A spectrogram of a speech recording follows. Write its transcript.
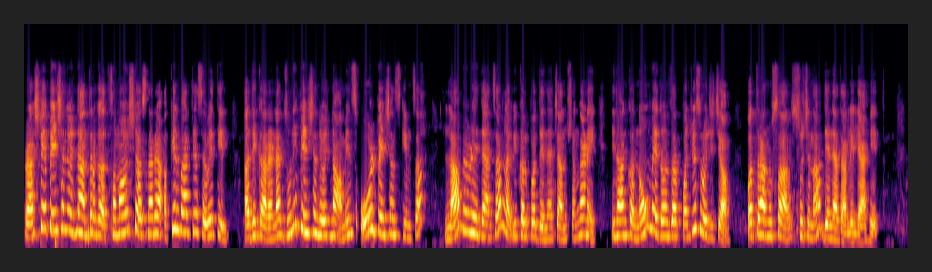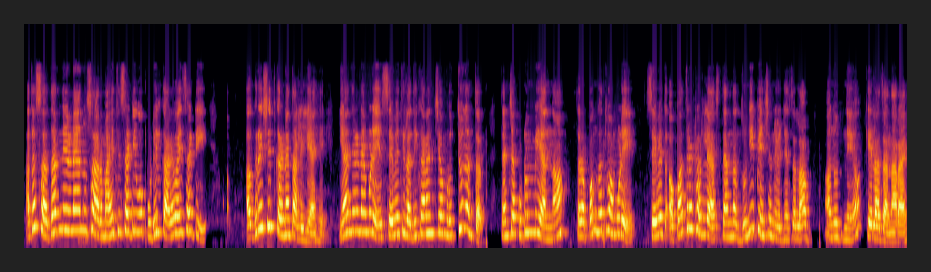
राष्ट्रीय पेन्शन योजना अंतर्गत समाविष्ट असणाऱ्या अखिल भारतीय सेवेतील अधिकाऱ्यांना जुनी पेन्शन योजना मीन्स ओल्ड पेन्शन स्कीमचा लाभ मिळण्याचा विकल्प देण्याच्या अनुषंगाने दिनांक नऊ मे दोन हजार पंचवीस रोजीच्या पत्रानुसार सूचना देण्यात आलेल्या आहेत. आता सदर निर्णयानुसार माहितीसाठी व पुढील कार्यवाहीसाठी अग्रेषित करण्यात आलेली आहे. या निर्णयामुळे सेवेतील अधिकाऱ्यांच्या मृत्यूनंतर त्यांच्या कुटुंबियांना तर अपंगत्वामुळे सेवेत अपात्र ठरल्यास त्यांना जुनी पेन्शन योजनेचा लाभ अनुज्ञेय केला जाणार आहे.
